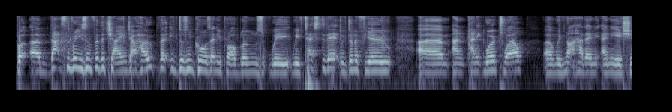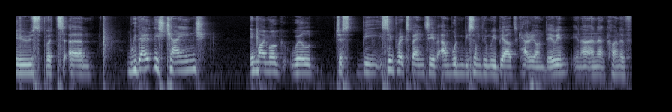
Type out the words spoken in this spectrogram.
But um, that's the reason for the change. I hope that it doesn't cause any problems. We, we've tested it, we've done a few, um, and, and it works well. Um, we've not had any, any issues, but um, without this change, in my mug will just be super expensive and wouldn't be something we'd be able to carry on doing, you know, and that kind of,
